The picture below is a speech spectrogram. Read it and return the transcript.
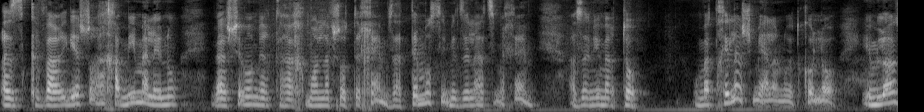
אז כבר יש רחמים עלינו, והשם אומר, תרחמו על נפשותיכם, זה אתם עושים את זה לעצמכם. אז אני אומר, טוב, הוא מתחיל להשמיע לנו את קולו. אם לא, אז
